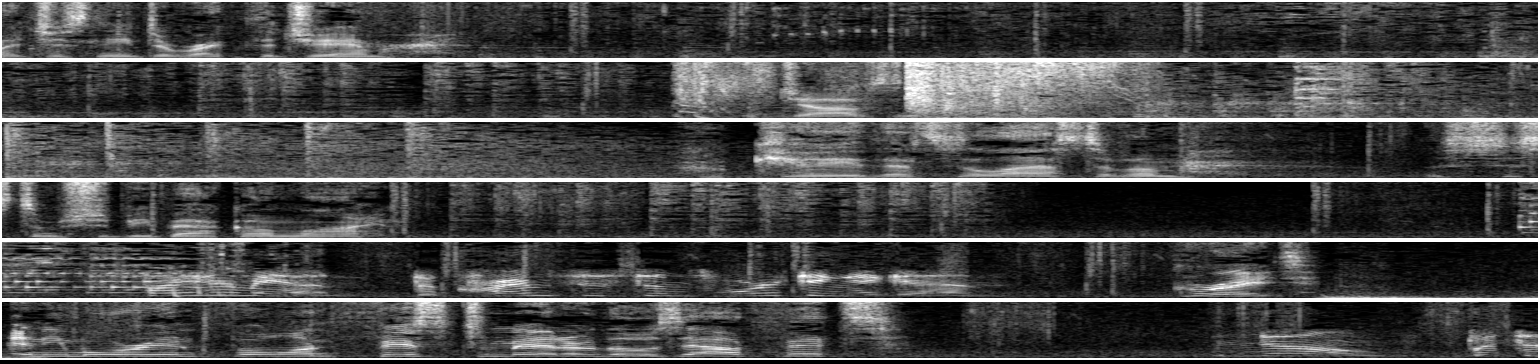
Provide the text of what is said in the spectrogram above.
Now I just need to wreck the jammer. Job's. Okay, that's the last of them. The system should be back online. Spider-Man, the crime system's working again. Great. Any more info on Fisk's men or those outfits? No, but the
